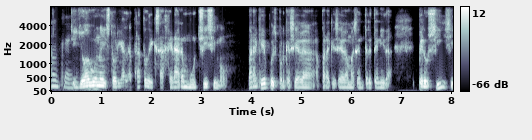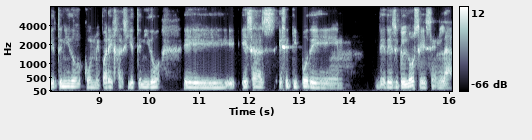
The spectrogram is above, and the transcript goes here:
Okay. Si yo hago una historia, la trato de exagerar muchísimo. ¿Para qué? Pues porque se haga, para que se haga más entretenida. Pero sí, sí he tenido con mi pareja, sí he tenido eh, esas, ese tipo de, de desgloses en la,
